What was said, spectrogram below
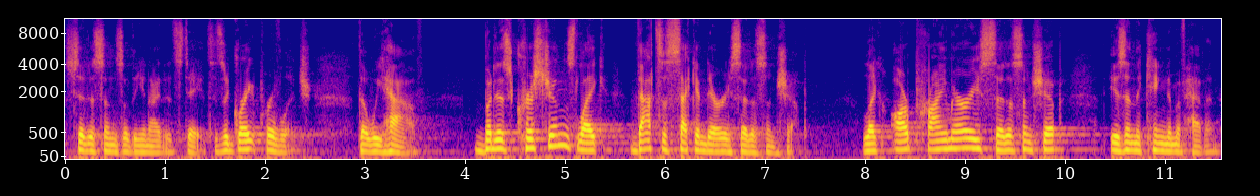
citizens of the United States. It's a great privilege that we have. But as Christians, like, that's a secondary citizenship. Like, our primary citizenship is in the kingdom of heaven.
